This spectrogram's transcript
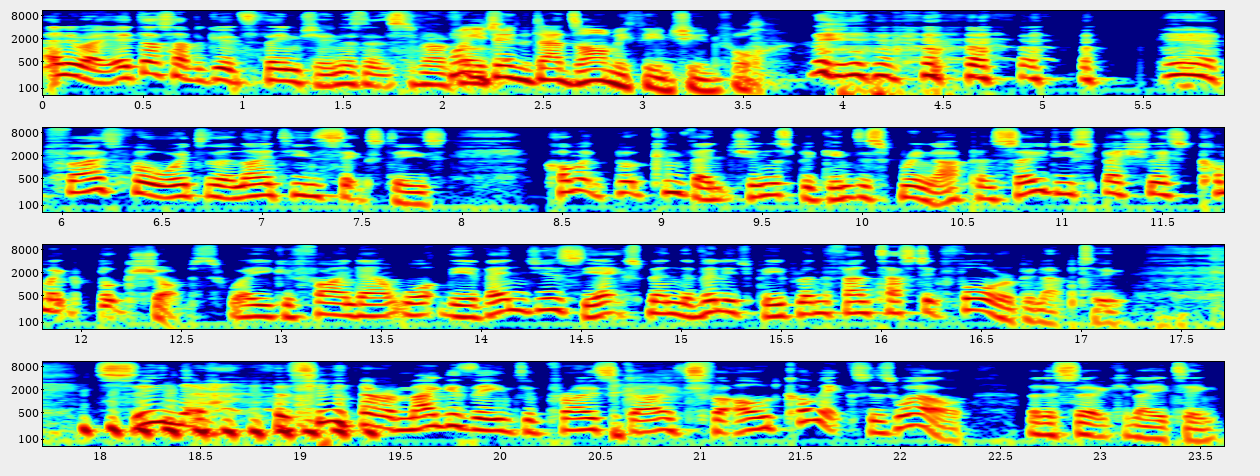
Anyway, it does have a good theme tune, doesn't it? Superman What are you doing the Dad's Army theme tune for? Fast forward to the 1960s. Comic book conventions begin to spring up, and so do specialist comic book shops, where you could find out what the Avengers, the X Men, the Village People, and the Fantastic Four have been up to. Soon there, soon there are magazines with price guides for old comics as well that are circulating.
